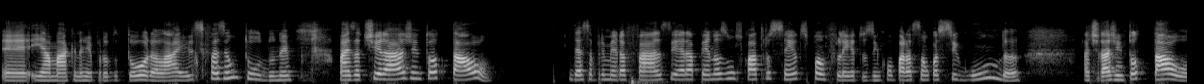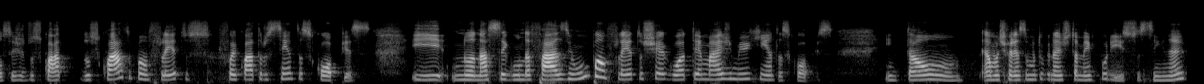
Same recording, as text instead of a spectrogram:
é, e a máquina reprodutora lá, eles que faziam tudo, né? Mas a tiragem total dessa primeira fase era apenas uns 400 panfletos, em comparação com a segunda, a tiragem total, ou seja, dos quatro, dos quatro panfletos, foi 400 cópias. E no, na segunda fase, um panfleto chegou a ter mais de 1.500 cópias. Então, é uma diferença muito grande também por isso, assim, né?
